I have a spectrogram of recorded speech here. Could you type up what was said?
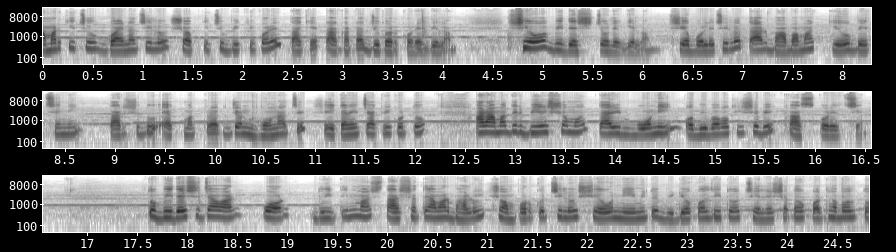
আমার কিছু গয়না ছিল সব কিছু বিক্রি করে তাকে টাকাটা জোগাড় করে দিলাম। সেও বিদেশ চলে গেল। সে বলেছিল, তার বাবা মা কেউ বেছে নেই। তার শুধু একমাত্র একজন বোন আছে সেখানেই চাকরি করতো। আর আমাদের বিয়ের সময় তার বোনই অভিভাবক হিসেবে কাজ করেছে। তো বিদেশ যাওয়ার পর দুই তিন মাস তার সাথে আমার ভালোই সম্পর্ক ছিল। সেও নিয়মিত ভিডিও কল দিত, ছেলের সাথেও কথা বলতো,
